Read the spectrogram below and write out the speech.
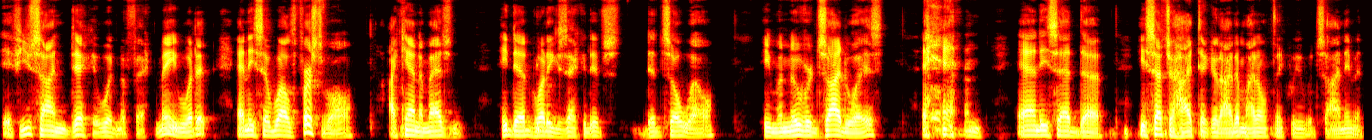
if you signed Dick, it wouldn't affect me, would it?" And he said, "Well, first of all, I can't imagine he did what executives did so well. He maneuvered sideways, and and he said." Uh, he's such a high ticket item. I don't think we would sign him. And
